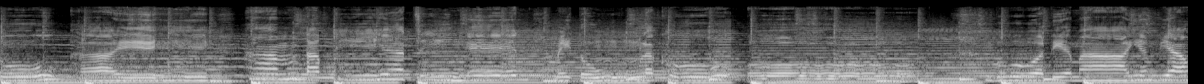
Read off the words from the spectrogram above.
ตู้ไห้ห้ามตับเทียจริงเอ็นไม่ตรงละคู่โอบัวเตียมาเยี่ยมเปียว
